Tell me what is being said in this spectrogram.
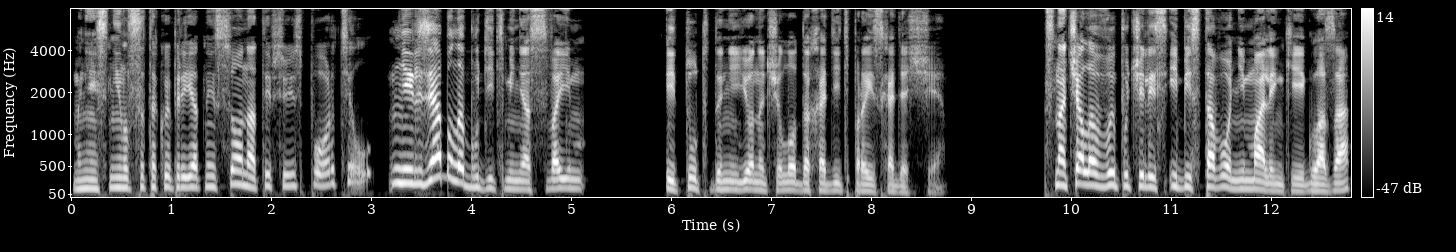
«Мне снился такой приятный сон, а ты все испортил. Нельзя было будить меня своим...» И тут до нее начало доходить происходящее. Сначала выпучились и без того немаленькие глаза,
